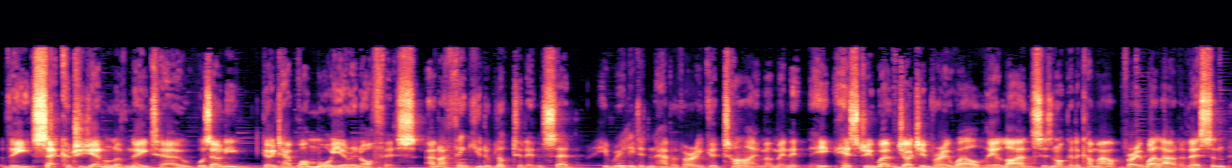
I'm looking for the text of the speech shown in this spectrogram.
the Secretary General of NATO was only going to have one more year in office. And I think you'd have looked at it and said, he really didn't have a very good time. I mean, it, he, history won't judge him very well. The alliance is not going to come out very well out of this, and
